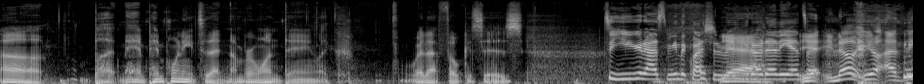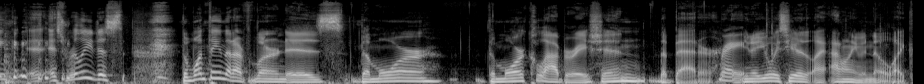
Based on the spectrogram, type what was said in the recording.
Um, but man, pinpointing it to that number one thing, like where that focus is. So you can ask me the question, but you don't know the answer. Yeah, you know, you know, I think it's really just the one thing that I've learned is the more the more collaboration, the better. Right. You know, you always hear like I don't even know like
